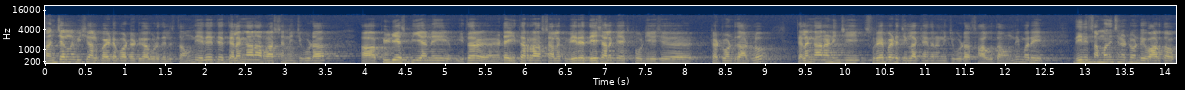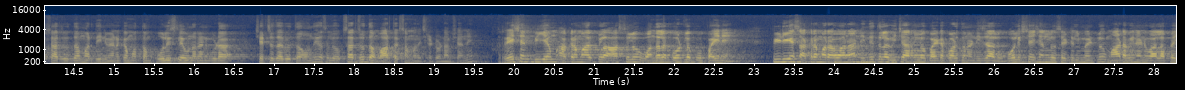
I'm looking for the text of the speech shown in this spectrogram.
సంచలన విషయాలు బయటపడ్డట్టుగా కూడా తెలుస్తూ ఉంది. ఏదైతే తెలంగాణ రాష్ట్రం నుంచి కూడా పీడిఎస్ బియ్యాన్ని ఇతర అంటే ఇతర రాష్ట్రాలకు వేరే దేశాలకు ఎక్స్పోర్ట్ చేసేటటువంటి దాంట్లో తెలంగాణ నుంచి సూర్యాపేట జిల్లా కేంద్రం నుంచి కూడా సాగుతూ ఉంది. మరి దీనికి సంబంధించినటువంటి వార్త ఒకసారి చూద్దాం. మరి దీని వెనక మొత్తం పోలీసులే ఉన్నారని కూడా చర్చ జరుగుతూ ఉంది. అసలు ఒకసారి చూద్దాం వార్తకు సంబంధించినటువంటి అంశాన్ని. రేషన్ బియ్యం అక్రమార్కుల ఆస్తులు వందల కోట్లకు పైనే. పీడీఎస్ అక్రమ రవాణా నిందితుల విచారణలో బయటపడుతున్న నిజాలు. పోలీస్ స్టేషన్లో సెటిల్మెంట్లు మాట వినని వాళ్ళపై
